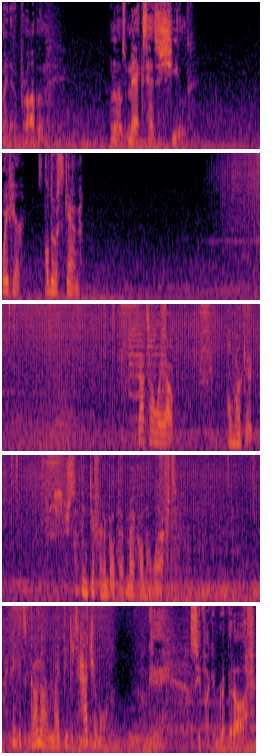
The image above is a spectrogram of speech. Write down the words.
might have a problem. One of those mechs has a shield. Wait here. I'll do a scan. That's our way out. I'll mark it. There's something different about that mech on the left. I think its gun arm might be detachable. Okay, I'll see if I can rip it off.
